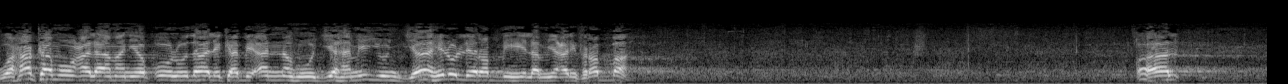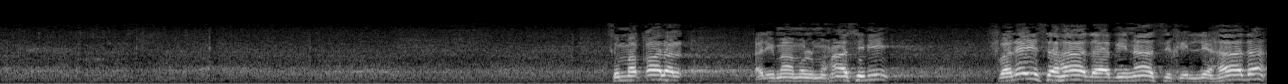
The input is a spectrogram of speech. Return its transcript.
وحكموا على من يقول ذلك بأنه جهمي جاهل لربه لم يعرف ربه. قال ثم قال الإمام المحاسبي فليس هذا بناسخ لهذا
